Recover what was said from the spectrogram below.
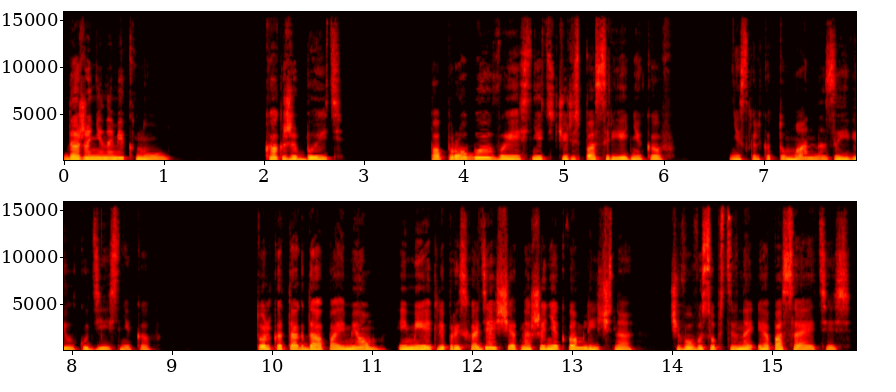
Даже не намекнул. «Как же быть?» «Попробую выяснить через посредников», — несколько туманно заявил Кудесников. «Только тогда поймем, имеет ли происходящее отношение к вам лично, чего вы, собственно, и опасаетесь.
